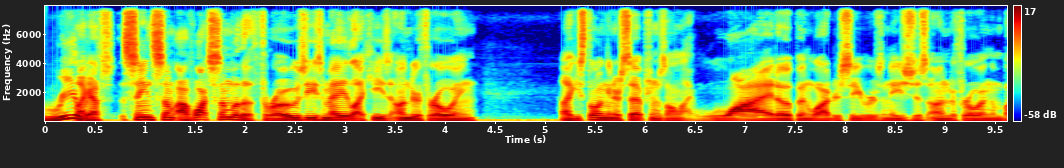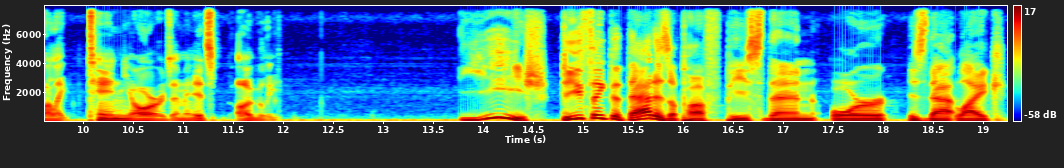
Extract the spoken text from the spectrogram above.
Really? Like I've seen some I've watched some of the throws he's made like he's underthrowing like he's throwing interceptions on like wide open wide receivers and he's just underthrowing them by like 10 yards. I mean, it's ugly. Yeesh. Do you think that that is a puff piece then, or is that like?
